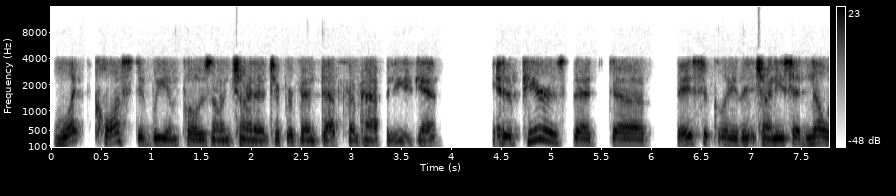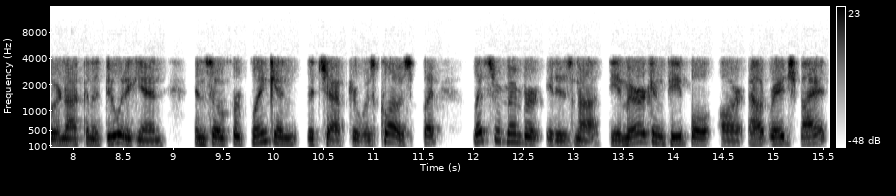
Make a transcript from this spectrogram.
what cost did we impose on China to prevent that from happening again? It appears that uh, basically the Chinese said, no, we're not going to do it again. And so for Blinken, the chapter was closed. But Let's remember it is not. The American people are outraged by it.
